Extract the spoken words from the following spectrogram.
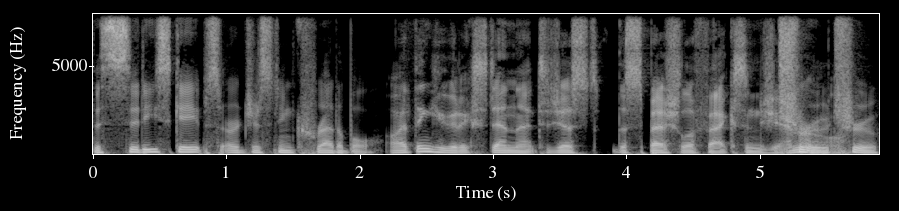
The cityscapes are just incredible. Oh, I think you could extend that to just the special effects in general. True, true.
